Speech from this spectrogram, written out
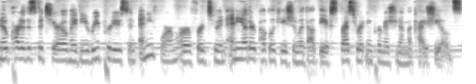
No part of this material may be reproduced in any form or referred to in any other publication without the express written permission of MacKay Shields.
